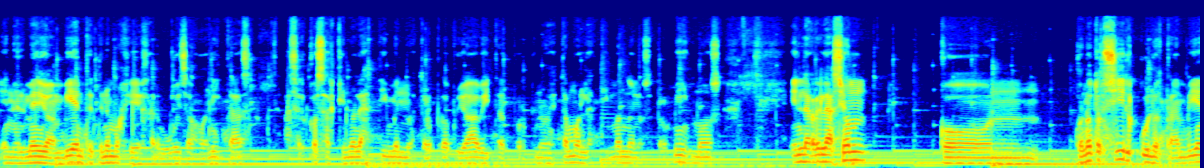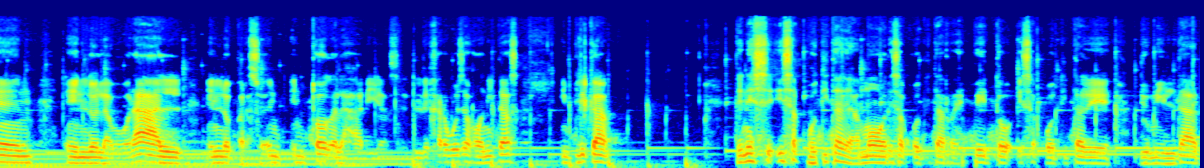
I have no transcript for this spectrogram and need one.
En el medio ambiente tenemos que dejar huellas bonitas, hacer cosas que no lastimen nuestro propio hábitat porque nos estamos lastimando nosotros mismos. En la relación con, otros círculos también, en lo laboral, en, lo en, en todas las áreas. dejar huellas bonitas implica tenés esa cuotita de amor, esa cuotita de respeto, esa cuotita de, humildad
